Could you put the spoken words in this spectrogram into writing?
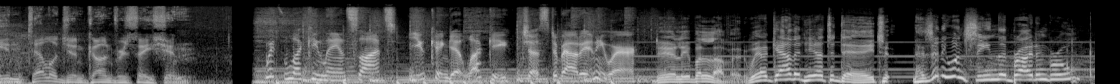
Intelligent conversation. With lucky landslots, you can get lucky just about anywhere. Dearly beloved, we are gathered here today to. Has anyone seen the bride and groom?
